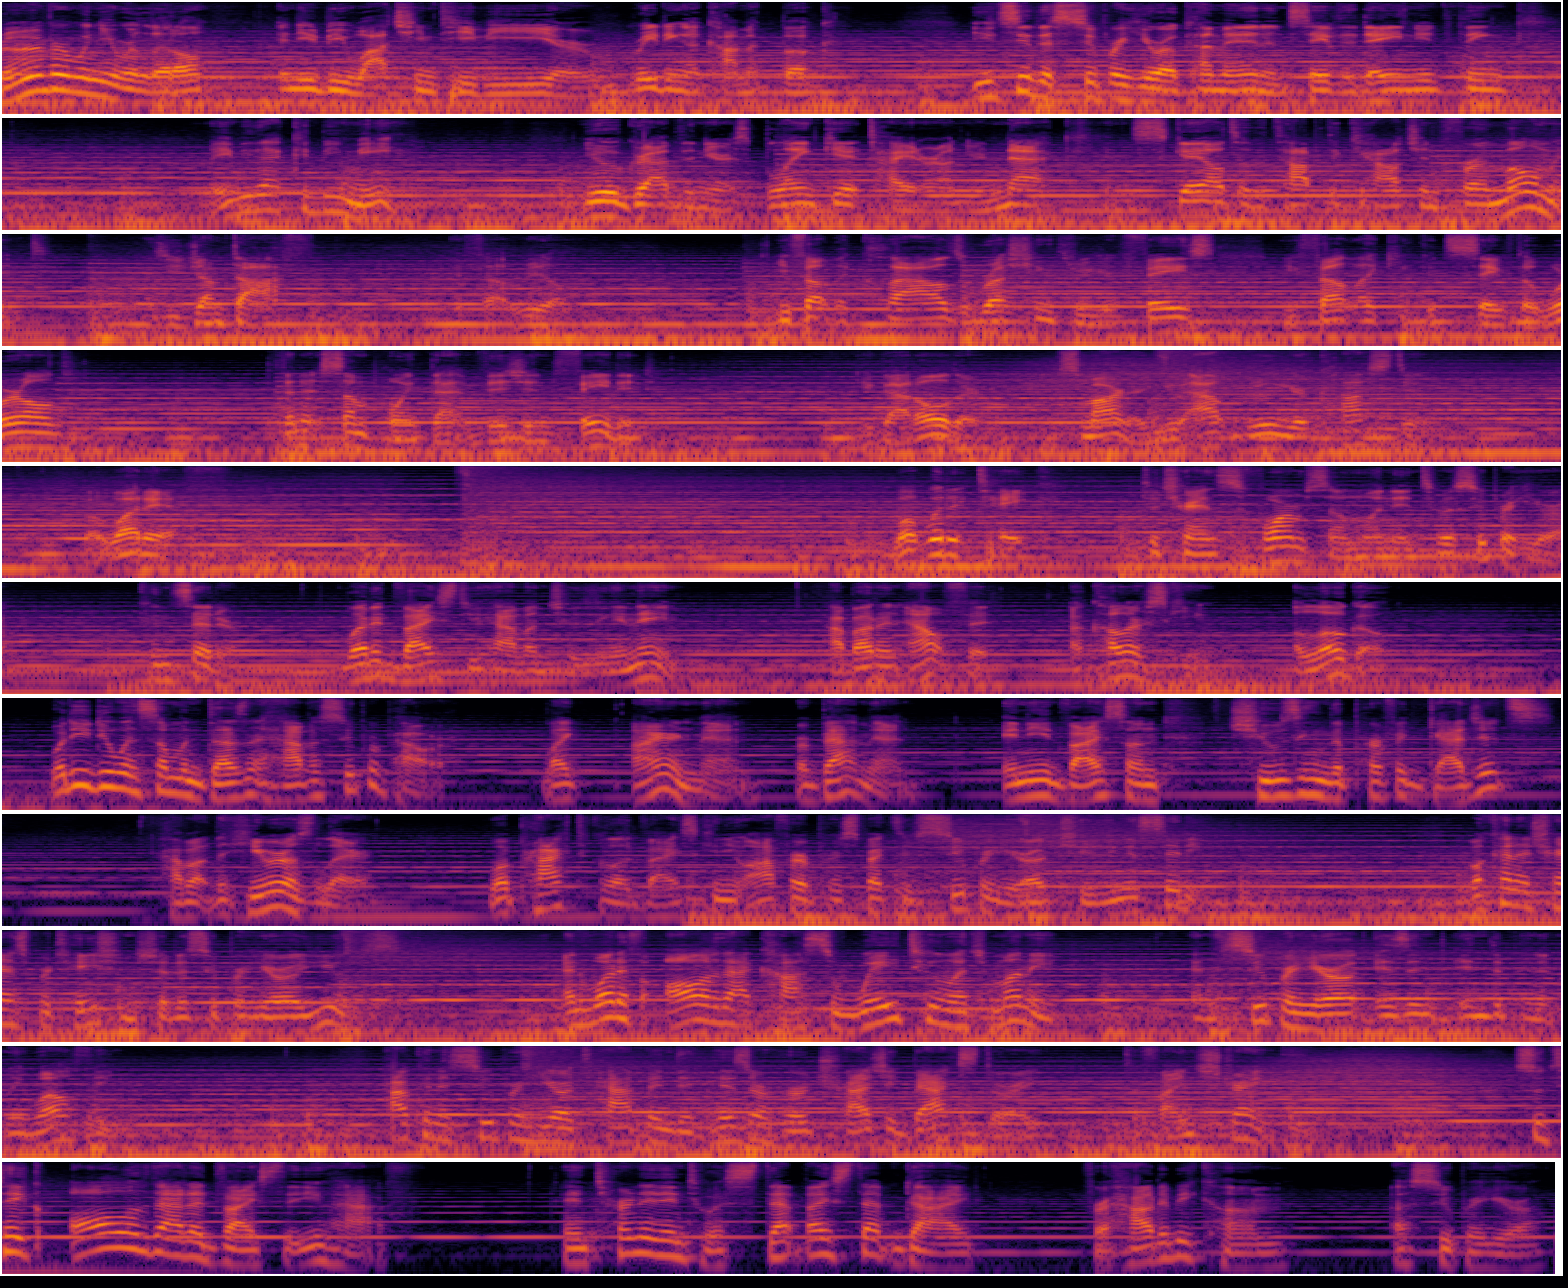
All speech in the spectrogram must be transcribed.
Remember when you were little and you'd be watching TV or reading a comic book? You'd see this superhero come in and save the day and you'd think, maybe that could be me. You would grab the nearest blanket, tie it around your neck, and scale to the top of the couch and for a moment, as you jumped off, it felt real. You felt the clouds rushing through your face, you felt like you could save the world. Then at some point that vision faded. You got older, smarter, you outgrew your costume. But what if? What would it take to transform someone into a superhero? Consider, what advice do you have on choosing a name? How about an outfit, a color scheme, a logo? What do you do when someone doesn't have a superpower, like Iron Man or Batman? Any advice on choosing the perfect gadgets? How about the hero's lair? What practical advice can you offer a prospective superhero choosing a city? What kind of transportation should a superhero use? And what if all of that costs way too much money and the superhero isn't independently wealthy? How can a superhero tap into his or her tragic backstory to find strength? So take all of that advice that you have and turn it into a step-by-step -step guide for how to become a superhero.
